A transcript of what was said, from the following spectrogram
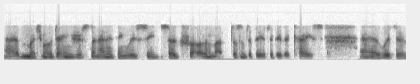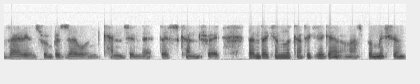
uh, much more dangerous than anything we've seen so far, and that doesn't appear to be the case uh, with the variants from Brazil and Kent in this country, then they can look at it again and ask permission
